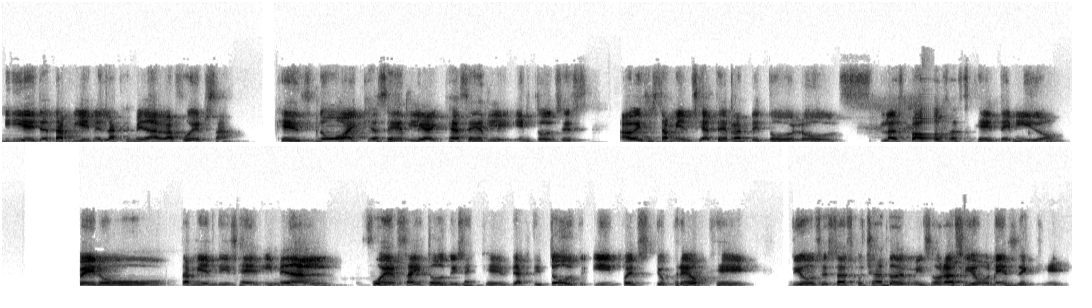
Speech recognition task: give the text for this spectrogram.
Y ella también es la que me da la fuerza que es no, hay que hacerle, hay que hacerle. Entonces, a veces también se aterran de todas las pausas que he tenido, pero también dicen, y me dan fuerza y todos dicen que es de actitud. Y pues yo creo que Dios está escuchando de mis oraciones de que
